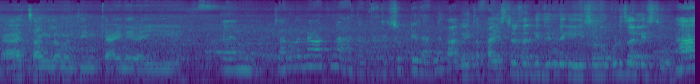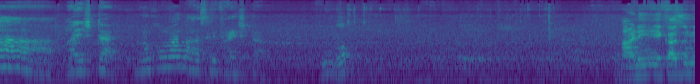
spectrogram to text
काय चांगलं म्हणतीन काय नाही बाई. काय चांगलं नाही वाटलं आता सुट्टी झालं अगं इथं फाईव्ह स्टार सारखी जिंदगी ही सोडून कुठं चाललीस तू? हा हा हा. फाईव्ह स्टार नको मला असली फाईव्ह स्टार? आणि एक अजून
